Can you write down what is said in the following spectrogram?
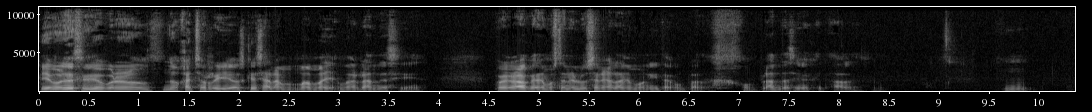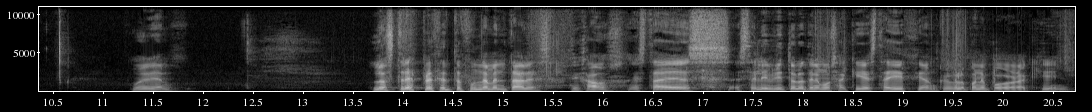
Y hemos decidido poner unos, cachorrillos que se harán más, grandes. Y... Porque claro, queremos tener lucenera también bonita, con, con plantas y vegetales. Mm. Muy bien. Los tres preceptos fundamentales. Fijaos, esta es, este librito lo tenemos aquí, esta edición, creo que lo pone por aquí.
